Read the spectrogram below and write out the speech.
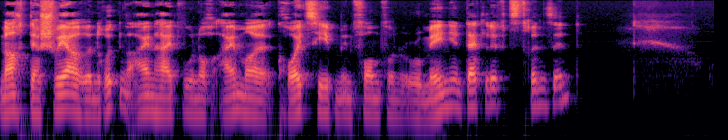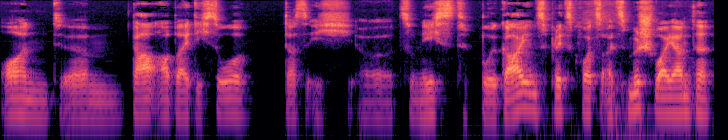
nach der schwereren Rückeneinheit, wo noch einmal Kreuzheben in Form von Romanian Deadlifts drin sind. Und ähm, da arbeite ich so, dass ich äh, zunächst Bulgarien Split Squats als Mischvariante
